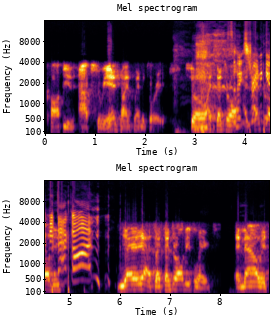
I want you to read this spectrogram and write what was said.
coffee is actually anti-inflammatory. So I sent her all. So I he's trying sent to get me these- back on. Yeah, yeah, yeah. So I sent her all these links, and now it's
